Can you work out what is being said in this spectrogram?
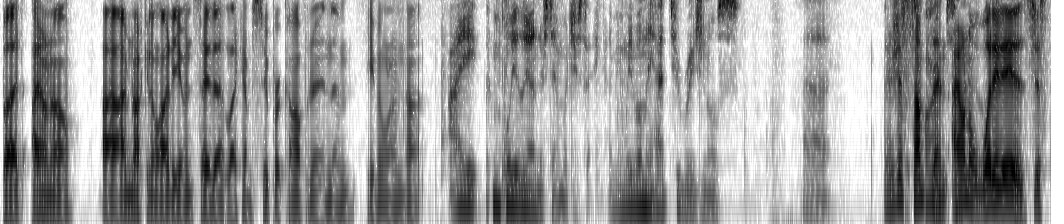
But I don't know. Uh, I'm not gonna lie to you and say that like I'm super confident in them, even when I'm not. I completely understand what you're saying. I mean, we've only had two regionals. Uh, There's just It's something I don't know what it is. Just,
